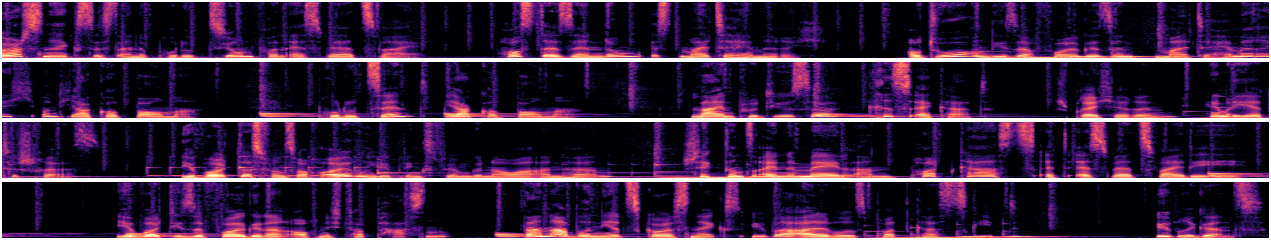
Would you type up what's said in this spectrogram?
Scoresnacks ist eine Produktion von SWR 2. Host der Sendung ist Malte Hemmerich. Autoren dieser Folge sind Malte Hemmerich und Jakob Baumer. Produzent Jakob Baumer. Line Producer Chris Eckert. Sprecherin Henriette Schröers. Ihr wollt, dass wir uns auch euren Lieblingsfilm genauer anhören? Schickt uns eine Mail an podcasts.swr2.de. Ihr wollt diese Folge dann auch nicht verpassen? Dann abonniert Scoresnacks überall, wo es Podcasts gibt. Übrigens,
